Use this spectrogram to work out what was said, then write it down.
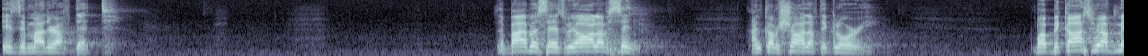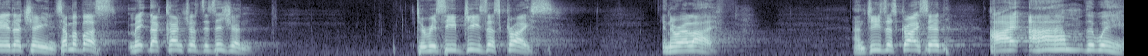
is the mother of death. The Bible says we all have sinned and come short of the glory. But because we have made a change, some of us make that conscious decision to receive Jesus Christ in our life. And Jesus Christ said, I am the way,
